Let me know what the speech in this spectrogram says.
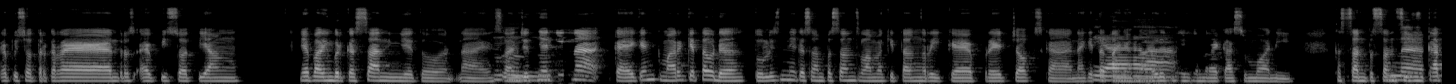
episode terkeren, terus episode yang ya paling berkesan gitu. Nah selanjutnya Mm-mm. nih Nak, kayak kan kemarin kita udah tulis nih kesan-pesan selama kita nge-recap Recox kan. Nah kita tanya Iya. balik nih ke mereka semua nih. Kesan-pesan Benar. singkat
